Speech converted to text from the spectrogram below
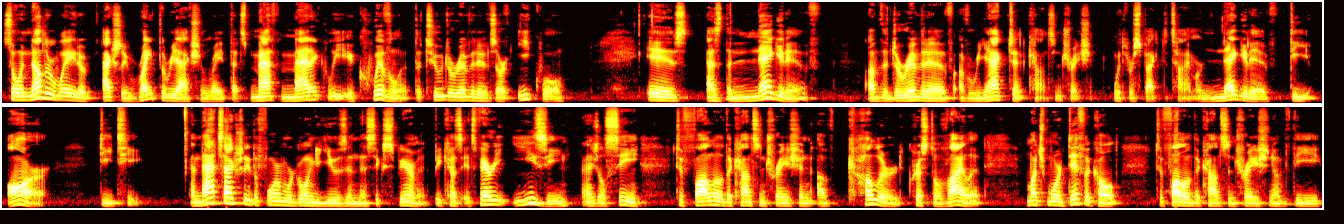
So another way to actually write the reaction rate that's mathematically equivalent, the two derivatives are equal, is as the negative of the derivative of reactant concentration with respect to time, or negative dr dt. And that's actually the form we're going to use in this experiment because it's very easy, as you'll see, to follow the concentration of colored crystal violet, much more difficult to follow the concentration of the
